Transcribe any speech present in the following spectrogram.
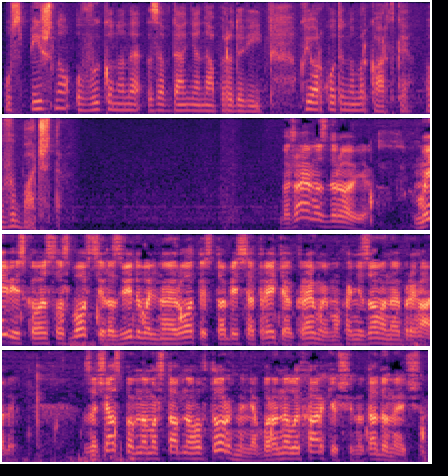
успішно виконане завдання на передовій. QR-код і номер картки ви бачите. Бажаємо здоров'я. Ми, військовослужбовці розвідувальної роти 153-ї окремої механізованої бригади. За час повномасштабного вторгнення боронили Харківщину та Донеччину.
